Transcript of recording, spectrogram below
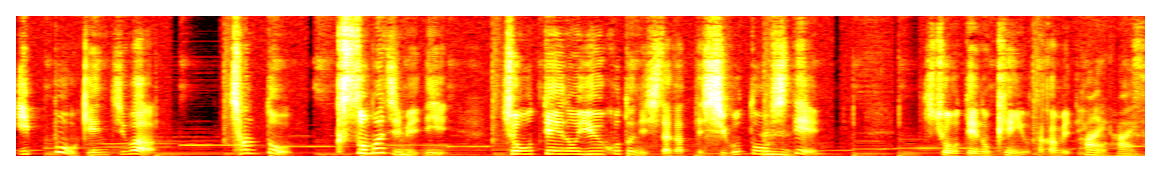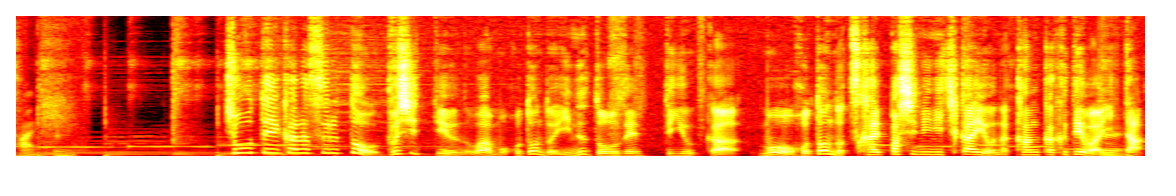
一方源氏はちゃんとクソ真面目に朝廷の言うことに従って仕事をして、朝廷の権威を高めていくはいわけです、朝廷からすると武士っていうのはもうほとんど犬同然っていうかもうほとんど使いっ走りに近いような感覚ではいた、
